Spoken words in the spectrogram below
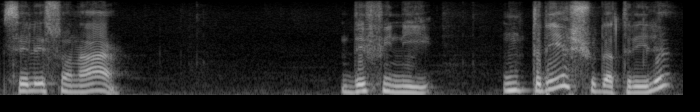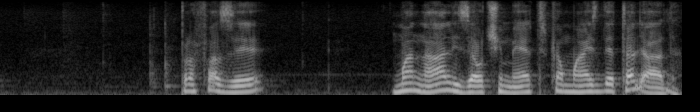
selecionar definir um trecho da trilha para fazer uma análise altimétrica mais detalhada.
